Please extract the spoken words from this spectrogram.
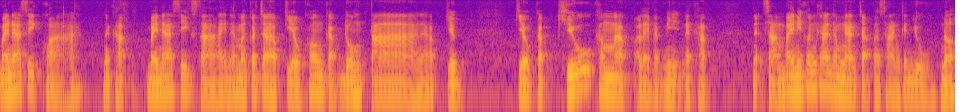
ใบหน้าซีกขวานะครับ ใบหน้าซีกซ้ายนะมันก็จะเกี่ยวข้องกับดวงตานะครับ เกี่ยวเกี่ยวกับคิ้วขมับอะไรแบบนี้นะครับเนี่ยสามใบนี้ค่อนข้างทำงานจับประสานกันอยู่เนาะ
